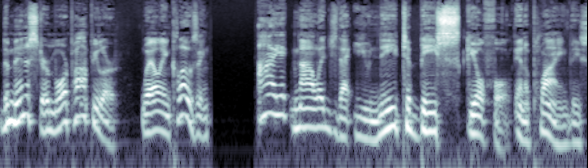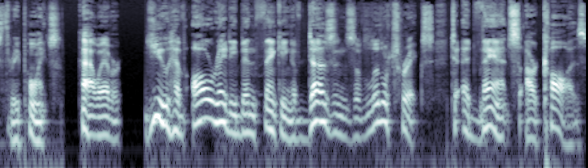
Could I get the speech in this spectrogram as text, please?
the minister more popular. Well, in closing, I acknowledge that you need to be skillful in applying these three points. However, You have already been thinking of dozens of little tricks to advance our cause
